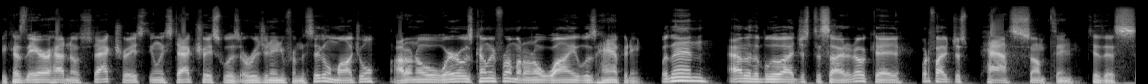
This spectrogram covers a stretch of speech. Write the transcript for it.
Because the error had no stack trace, the only stack trace was originating from the signal module. I don't know where it was coming from. I don't know why it was happening. But then, out of the blue, I just decided, okay, what if I just pass something to this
